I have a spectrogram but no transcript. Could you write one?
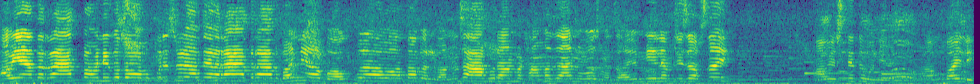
अब यहाँ त रात पाउनेको त अब कुरै छोड्यो अब त्यो रात रात भन्ने अब भएको कुरा अब तपाईँहरूले भन्नुहुन्छ आफू राम्रो ठाउँमा जानुहोस् भन्छ। यो मेलम्ची जस्तै अब यस्तै त हुने हो। नि अब कहिले?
